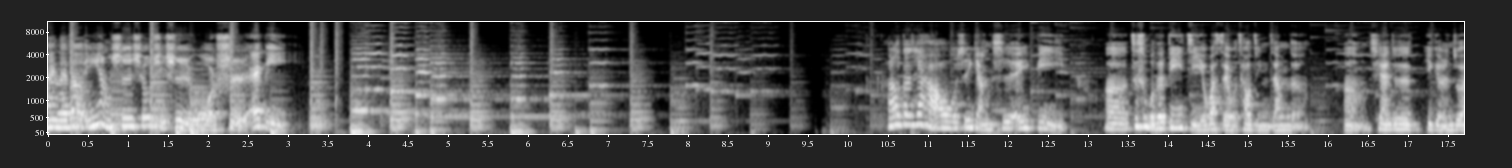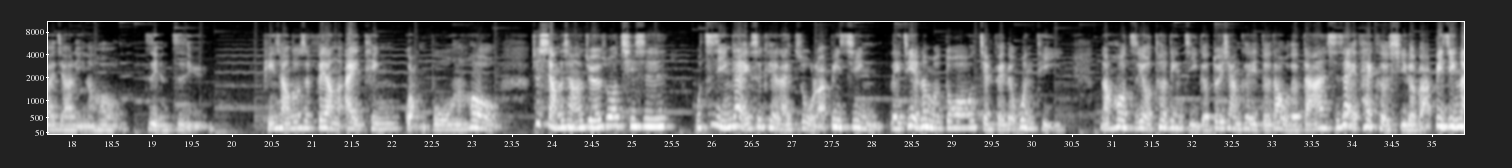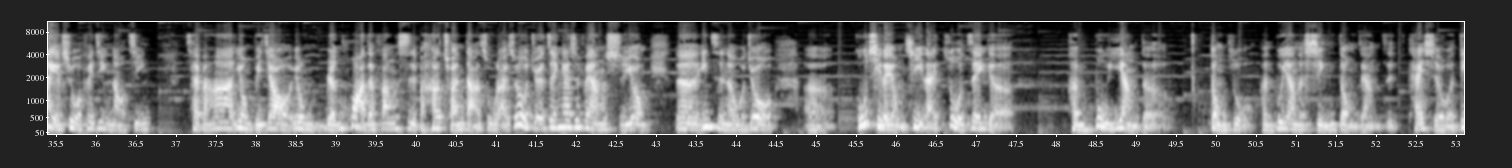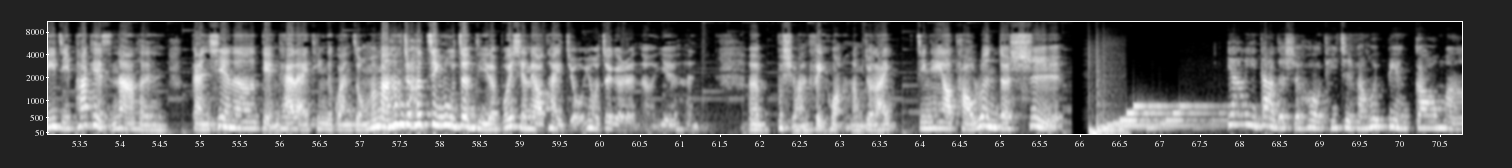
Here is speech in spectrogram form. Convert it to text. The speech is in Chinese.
欢迎来到营养师休息室，我是 Abby。Hello，大家好，我是养师 AB。呃，这是我的第一集，哇塞，我超紧张的。嗯，现在就是一个人坐在家里，然后自言自语。平常都是非常的爱听广播，然后就想着想着，觉得说其实。我自己应该也是可以来做了，毕竟累积了那么多减肥的问题，然后只有特定几个对象可以得到我的答案，实在也太可惜了吧！毕竟那也是我费尽脑筋才把它用比较用人话的方式把它传达出来，所以我觉得这应该是非常实用。嗯，因此呢，我就呃鼓起了勇气来做这个很不一样的。动作很不一样的行动，这样子开始我第一集 podcast。那很感谢呢，点开来听的观众，我们马上就要进入正题了，不会闲聊太久，因为我这个人呢也很呃不喜欢废话。那我们就来，今天要讨论的是，压力大的时候体脂肪会变高吗？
